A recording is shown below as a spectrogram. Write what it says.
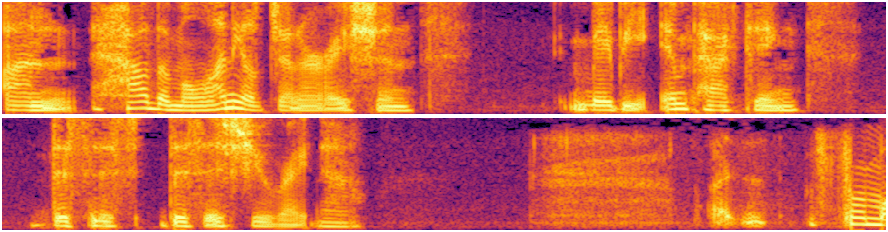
on how the millennial generation may be impacting this is, this issue right now? From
